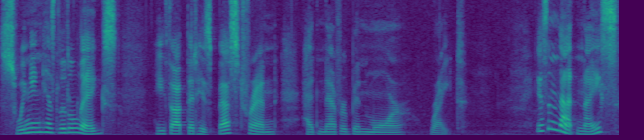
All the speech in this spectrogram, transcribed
swinging his little legs, he thought that his best friend had never been more right. Isn't that nice?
